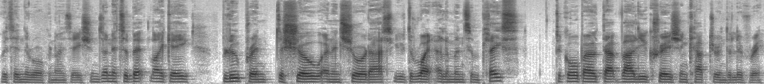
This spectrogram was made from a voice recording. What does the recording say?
within their organizations, and it's a bit like a blueprint to show and ensure that you have the right elements in place to go about that value creation, capture, and delivery.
